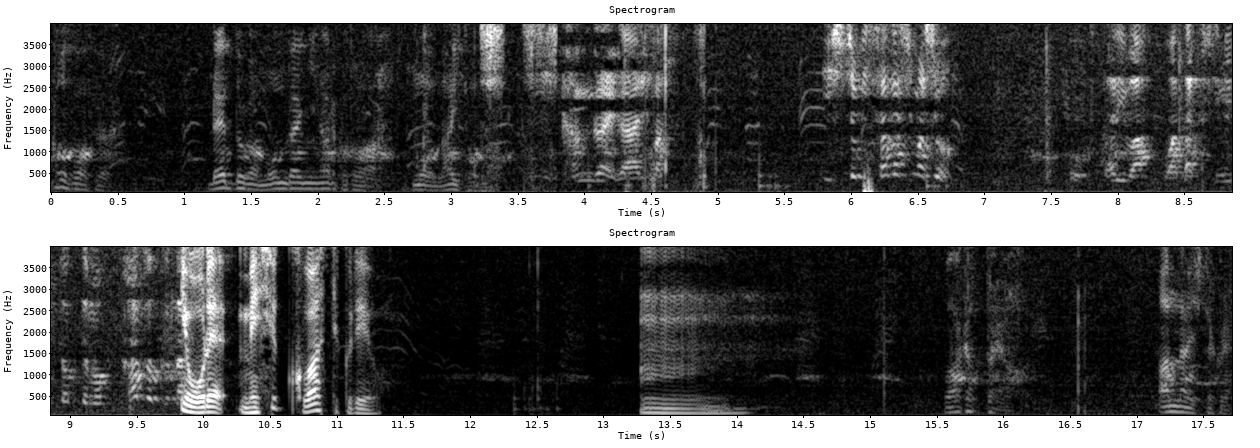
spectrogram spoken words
コズマスレッドが問題になることはもうないと思う。考えがあります。一緒に探しましょう。お二人は私にとっても家族ないや俺飯食わしてくれよ。うーん。分かったよ案内してくれ。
